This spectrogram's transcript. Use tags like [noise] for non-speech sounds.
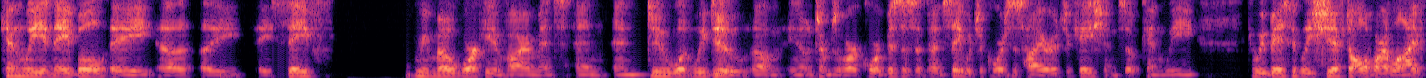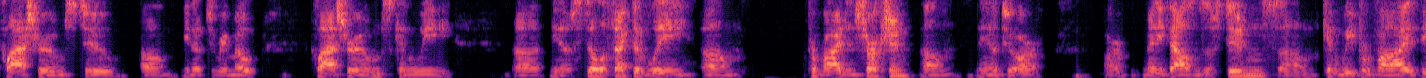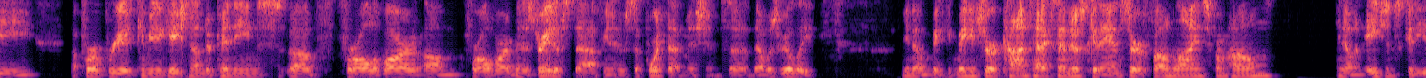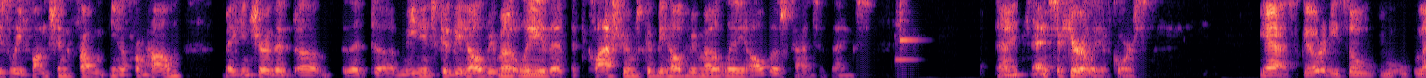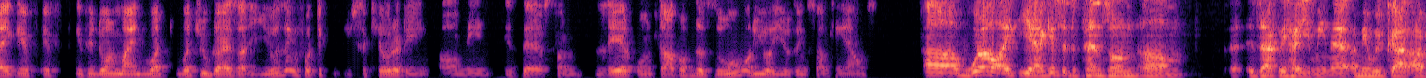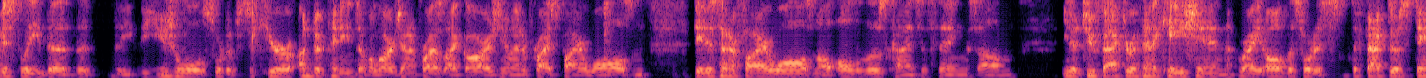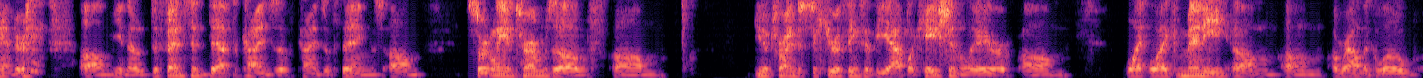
can we enable a uh, a a safe remote working environment and and do what we do um, you know in terms of our core business at Penn State which of course is higher education. So can we can we basically shift all of our live classrooms to um, you know to remote classrooms? Can we uh, you know still effectively um, provide instruction um, you know to our our many thousands of students? Um, can we provide the appropriate communication underpinnings uh, for all of our um, for all of our administrative staff, you know, who support that mission. So that was really, you know, making making sure contact centers could answer phone lines from home, you know, and agents could easily function from you know from home, making sure that uh, that uh, meetings could be held remotely, that classrooms could be held remotely, all those kinds of things, and, and securely, of course. Yeah, security. So, like, if if if you don't mind, what what you guys are using for security? I mean, is there some layer on top of the Zoom, or you are using something else? Uh, well, I, yeah, I guess it depends on um, exactly how you mean that. I mean, we've got obviously the, the the the usual sort of secure underpinnings of a large enterprise like ours. You know, enterprise firewalls and data center firewalls and all, all of those kinds of things. Um, you know, two-factor authentication, right? All the sort of de facto standard, [laughs] um, you know, defense in depth kinds of kinds of things. Um, certainly, in terms of um, you know trying to secure things at the application layer um, like like many um, um, around the globe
